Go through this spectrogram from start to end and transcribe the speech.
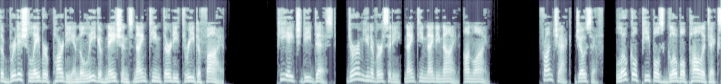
The British Labour Party and the League of Nations 1933–5. Ph.D. Dist. Durham University, 1999, online. Fronczak, Joseph. Local People's Global Politics,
